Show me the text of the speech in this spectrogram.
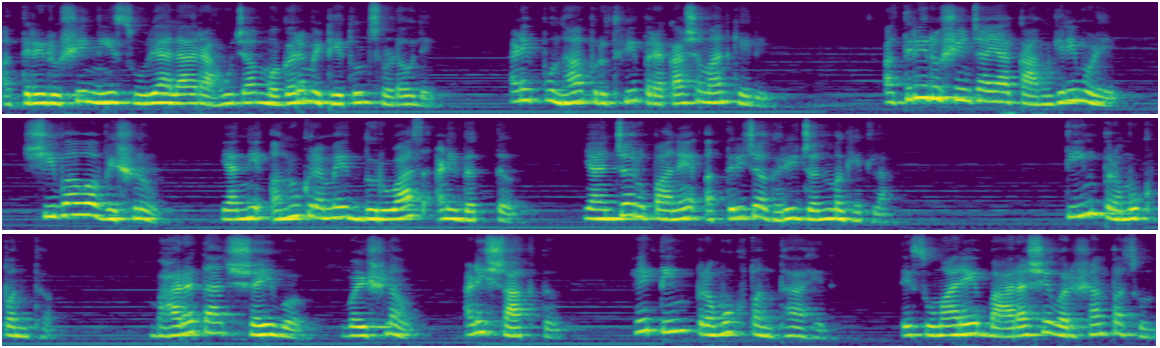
अत्रि ऋषींनी सूर्याला राहूच्या मगरमिठीतून सोडवले आणि पुन्हा पृथ्वी प्रकाशमान केली. अत्रि ऋषींच्या या कामगिरीमुळे शिव व विष्णू यांनी अनुक्रमे दुर्वास आणि दत्त यांच्या रूपाने अत्रीच्या घरी जन्म घेतला. तीन प्रमुख पंथ भारतात शैव वैष्णव आणि शाक्त हे तीन प्रमुख पंथ आहेत. ते सुमारे बाराशे वर्षांपासून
